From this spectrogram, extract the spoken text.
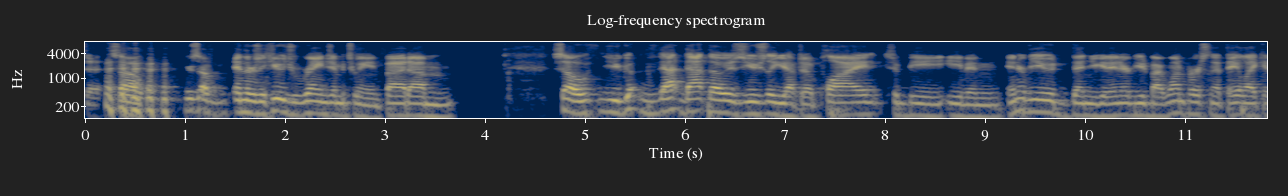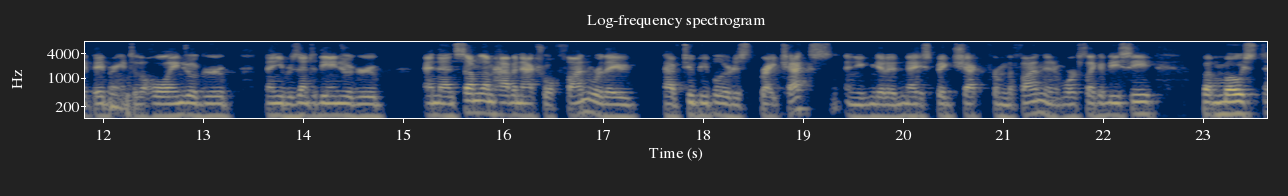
That's it. So there's a and there's a huge range in between. But um, so you go, that that those usually you have to apply to be even interviewed. Then you get interviewed by one person. If they like it, they bring it to the whole angel group. Then you present to the angel group, and then some of them have an actual fund where they have two people who just write checks, and you can get a nice big check from the fund, and it works like a VC. But most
